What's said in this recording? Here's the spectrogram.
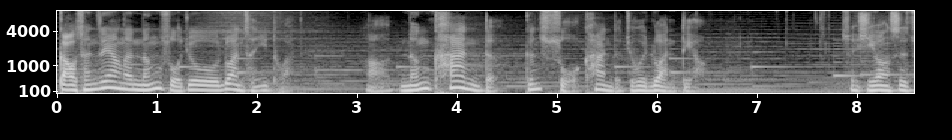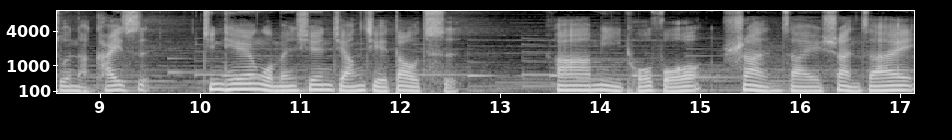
搞成这样的能所就乱成一团，啊，能看的跟所看的就会乱掉，所以希望世尊啊开示，今天我们先讲解到此。阿弥陀佛，善哉善哉。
